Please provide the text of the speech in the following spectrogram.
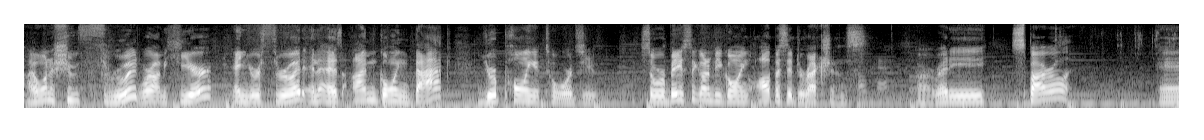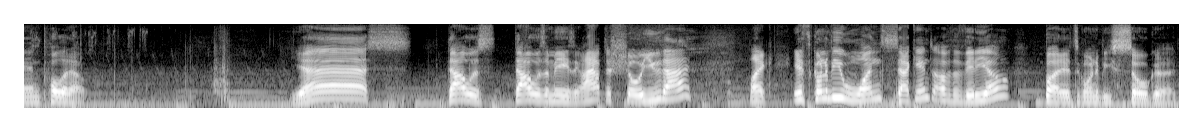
I wanna shoot through it where I'm here and you're through it. And as I'm going back, you're pulling it towards you. So we're basically gonna be going opposite directions. Okay. All right, ready? Spiral and pull it out. Yes, that was that was amazing. I have to show you that. Like it's going to be one second of the video, but it's going to be so good.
